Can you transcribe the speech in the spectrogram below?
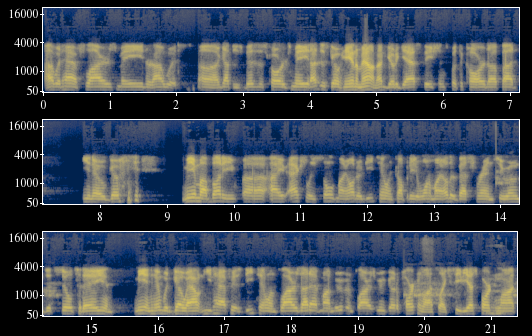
i would have flyers made or i would uh, i got these business cards made. I'd just go hand them out. I'd go to gas stations put the card up. I'd you know go me and my buddy uh, i actually sold my auto detailing company to one of my other best friends who owns it still today and me and him would go out and he'd have his detailing flyers. I'd have my moving flyers. We would go to parking lots like CVS parking Mhm. lots,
